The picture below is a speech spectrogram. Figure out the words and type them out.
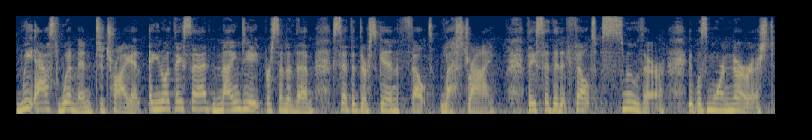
we asked women to try it. And you know what they said? 98% of them said that their skin felt less dry. They said that it felt smoother, it was more nourished,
